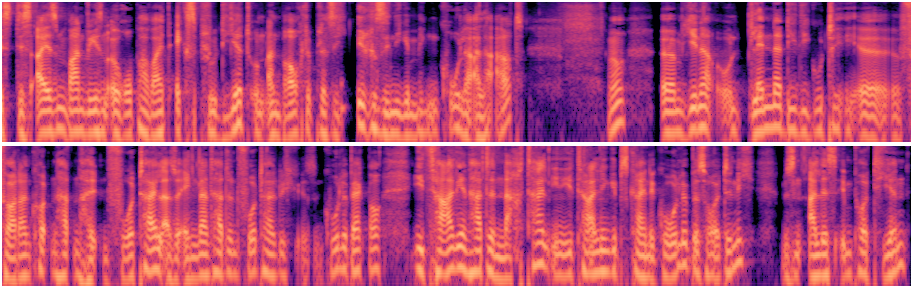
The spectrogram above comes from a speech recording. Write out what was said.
ist das Eisenbahnwesen europaweit explodiert und man brauchte plötzlich irrsinnige Mengen Kohle aller Art. Ja, ähm, jener und Länder, die die gute äh, fördern konnten, hatten halt einen Vorteil. Also England hatte einen Vorteil durch äh, Kohlebergbau. Italien hatte einen Nachteil. In Italien gibt's keine Kohle, bis heute nicht. Müssen alles importieren.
